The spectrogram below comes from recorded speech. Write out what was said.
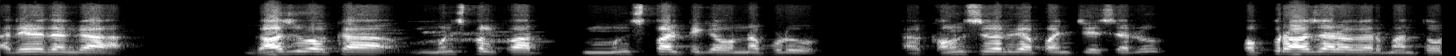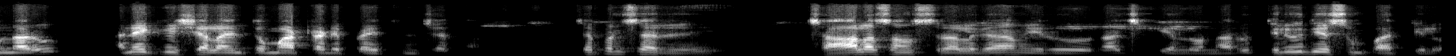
అదేవిధంగా గాజువాక మున్సిపల్ కార్ మున్సిపాలిటీగా ఉన్నప్పుడు కౌన్సిలర్గా పనిచేశారు. పప్పు రాజారావు గారు మనతో ఉన్నారు. అనేక విషయాలు ఆయనతో మాట్లాడే ప్రయత్నం చేద్దాం. చెప్పండి సార్ చాలా సంవత్సరాలుగా మీరు రాజకీయాల్లో ఉన్నారు. తెలుగుదేశం పార్టీలో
